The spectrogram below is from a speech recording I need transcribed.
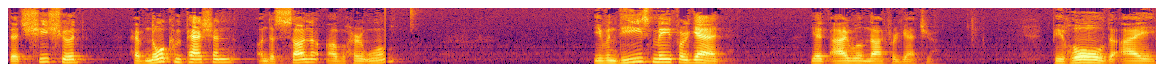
that she should have no compassion on the son of her womb? Even these may forget, yet I will not forget you. Behold, I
